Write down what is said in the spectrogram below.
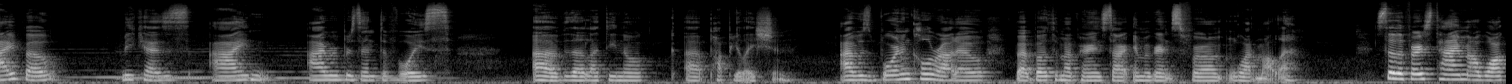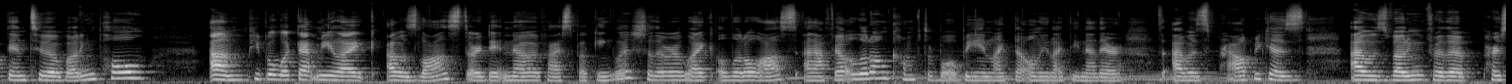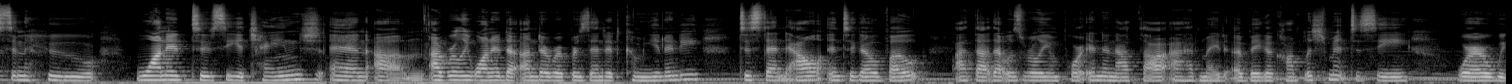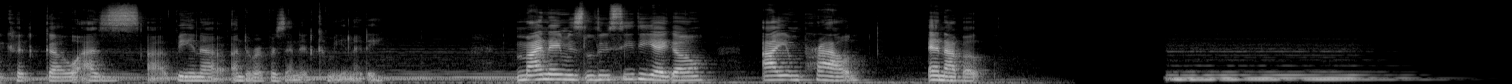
I vote because I I represent the voice of the Latino uh, population. I was born in Colorado, but both of my parents are immigrants from Guatemala. So the first time I walked into a voting poll, um, people looked at me like I was lost or didn't know if I spoke English. So they were like a little lost, and I felt a little uncomfortable being like the only Latina there. I was proud because I was voting for the person who wanted to see a change, and um, I really wanted the underrepresented community to stand out and to go vote. I thought that was really important, and I thought I had made a big accomplishment to see where we could go as uh, being an underrepresented community. My name is Luci Diego. I am proud, and I vote.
